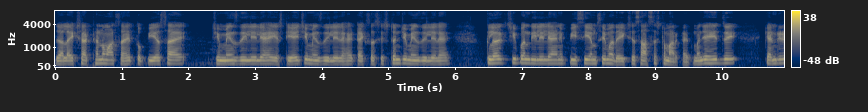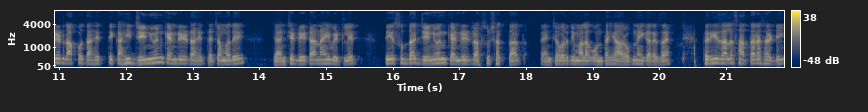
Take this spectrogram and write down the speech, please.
ज्याला एकशे अठ्ठ्याण्णव मार्क्स आहेत तो पी एस आयची मेन्स दिलेली आहे एस टी आयची मेन्स दिलेली आहे टॅक्स असिस्टंटची मेन्स दिलेली आहे क्लर्कची पण दिलेली आहे आणि पी सी एम सीमध्ये एकशे सहासष्ट मार्क आहेत. म्हणजे हे जे कॅन्डिडेट दाखवत आहेत ते काही जेन्युअन कॅन्डिडेट आहेत. त्याच्यामध्ये ज्यांचे डेटा नाही भेटलेत ते सुद्धा जेन्युअन कॅन्डिडेट असू शकतात. त्यांच्यावरती मला कोणताही आरोप नाही करायचा आहे. तर हे झालं साताऱ्यासाठी.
